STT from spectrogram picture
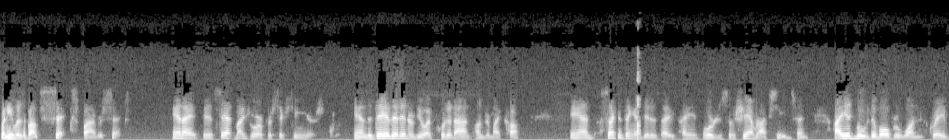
when he was about six, five or six, and I it sat in my drawer for 16 years. And the day of that interview, I put it on under my cuff. And second thing I did is I, I ordered some shamrock seeds, and I had moved them over one grave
